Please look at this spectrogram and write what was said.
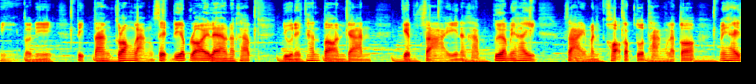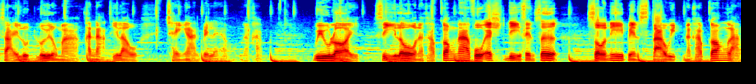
นี่ตัวนี้ติดตั้งกล้องหลังเสร็จเรียบร้อยแล้วนะครับ อยู่ในขั้นตอนการเก็บสายนะครับ เพื่อไม่ให้สายมันเคาะกับตัวถัง แล้วก็ไม่ให้สายหลุดลุ่ยลงมา ขณะที่เรา ใช้งานไปแล้วนะครับวิวลอยซีโร่นะครับกล้องหน้า Full HD Sensor Sony เป็น Star w i t นะครับกล้องหลัง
